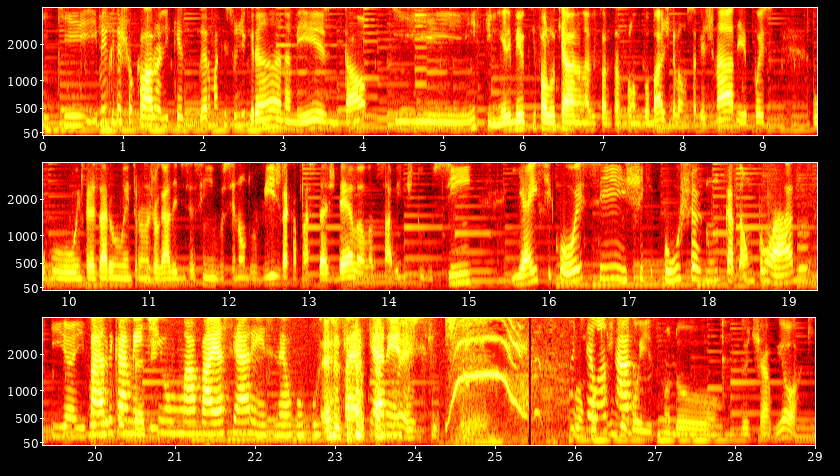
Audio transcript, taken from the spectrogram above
e que e meio que deixou claro ali que era uma questão de grana mesmo e tal. E, enfim, ele meio que falou que a Ana Vitória estava falando bobagem, que ela não sabia de nada, e depois o, o empresário entrou na jogada e disse assim: você não duvide da capacidade dela, ela sabe de tudo sim. E aí ficou esse chique puxa, um, cada um para um lado, e aí Basicamente percebe... uma vaia cearense, né? O concurso de vaia cearense. um ser lançado. O egoísmo do, do Thiago York.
